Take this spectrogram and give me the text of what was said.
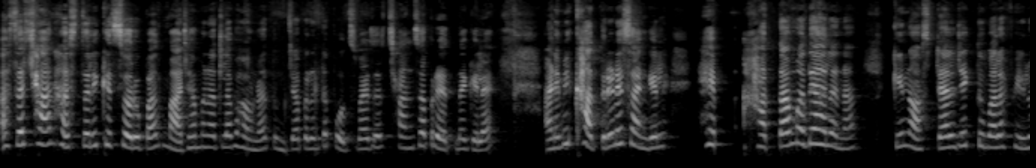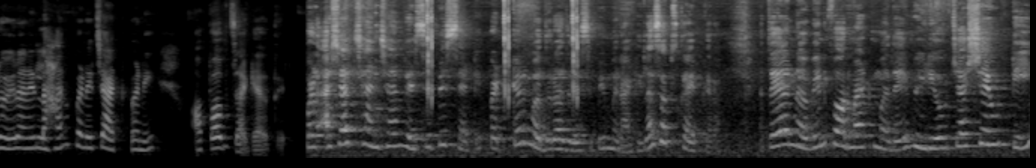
असं छान हस्तलिखित स्वरूपात माझ्या मनातल्या भावना तुमच्यापर्यंत पोचवायचा छानसा प्रयत्न केला आहे आणि मी खात्रीने सांगेल हे हातामध्ये आलं ना की नॉस्टॅल्जिक तुम्हाला फील होईल आणि लहानपणीच्या आठवणी आपोआप जाग्या होते पण अशा छान छान रेसिपीजसाठी पटकन मधुराज रेसिपी मराठीला सबस्क्राईब करा. आता या नवीन फॉर्मॅटमध्ये व्हिडिओच्या शेवटी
